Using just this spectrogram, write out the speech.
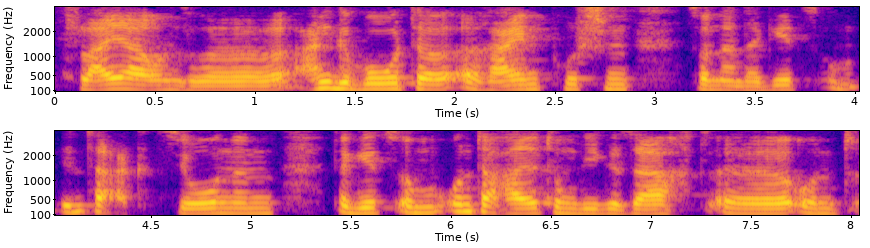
Flyer, unsere Angebote reinpushen, sondern da geht es um Interaktionen, da geht es um Unterhaltung, wie gesagt, äh, und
